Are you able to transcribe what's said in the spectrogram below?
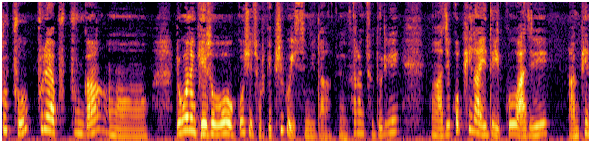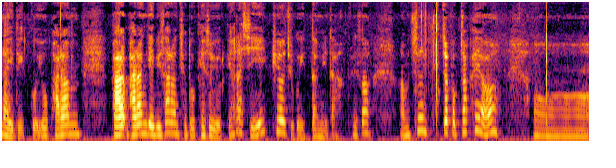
푸푸? 프레아 푸푸인가? 어, 요거는 계속 꽃이 저렇게 피고 있습니다. 그 사랑초들이 아직 꽃핀 아이도 있고, 아직 안 핀 아이도 있고 요 바람 바, 바람개비 사랑초도 계속 이렇게 하나씩 피워주고 있답니다. 그래서 아무튼 복잡복잡해요. 어,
